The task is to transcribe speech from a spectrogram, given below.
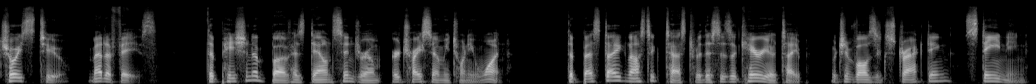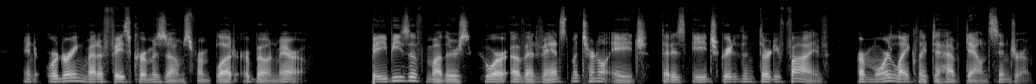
choice 2, metaphase. The patient above has Down syndrome or trisomy 21. The best diagnostic test for this is a karyotype, which involves extracting, staining, and ordering metaphase chromosomes from blood or bone marrow. Babies of mothers who are of advanced maternal age, that is, age greater than 35, are more likely to have Down syndrome.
